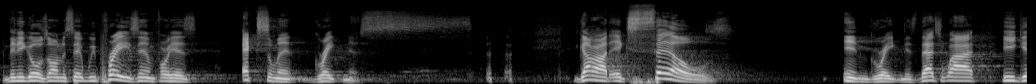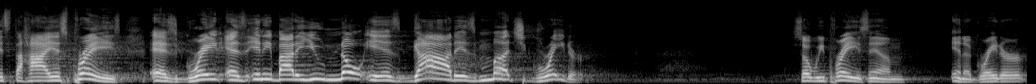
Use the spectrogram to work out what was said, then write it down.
And then he goes on to say, We praise Him for His excellent greatness. God excels in greatness. That's why he gets the highest praise. As great as anybody you know is, God is much greater. So we praise him in a greater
